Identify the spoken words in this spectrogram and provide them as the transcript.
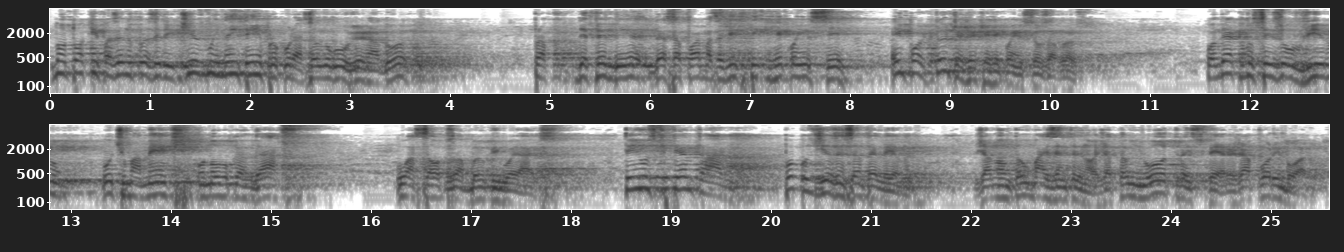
Não estou aqui fazendo proselitismo e nem tenho procuração do governador para defender dessa forma, mas a gente tem que reconhecer. É importante a gente reconhecer os avanços. Quando é que vocês ouviram ultimamente o novo cangaço, o assalto a banco em Goiás? Tem uns que tentaram, poucos dias em Santa Helena, já não estão mais entre nós, já estão em outra esfera, já foram embora.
